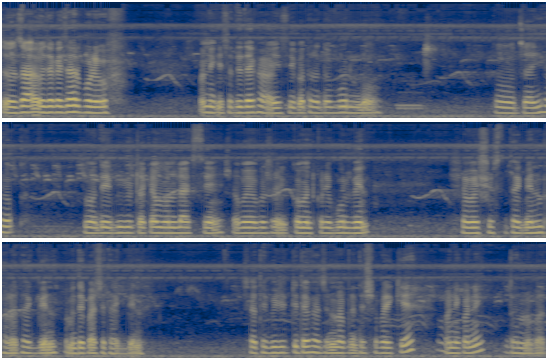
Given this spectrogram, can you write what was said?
তো যা, ওই জায়গায় যাওয়ার পরেও অনেকের সাথে দেখা হয়েছে কথাটা তো বলল। তো যাই হোক, তোমাদের ভিডিওটা কেমন লাগছে, সবাই অবশ্যই কমেন্ট করে বলবেন। সবাই সুস্থ থাকবেন, ভালো থাকবেন, আমাদের পাশে থাকবেন। সাথে ভিডিওটি দেখার জন্য আপনাদের সবাইকে অনেক অনেক ধন্যবাদ।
